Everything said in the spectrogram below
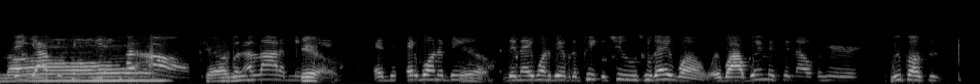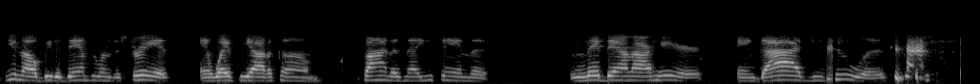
no, then y'all can not all, Kelly, but a lot of men. Kelly. And they want to be, yeah. then they want to be able to pick and choose who they want. While women sitting over here, we supposed to, you know, be the damsel in distress and wait for y'all to come find us. Now you saying the let down our hair and guide you to us.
